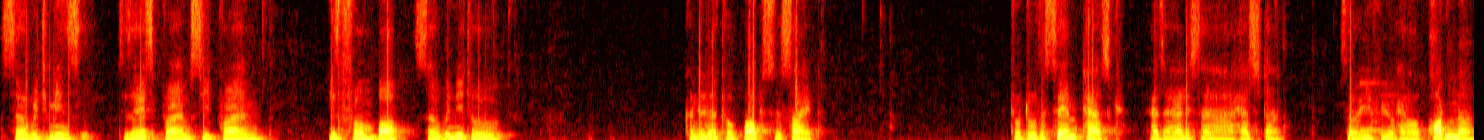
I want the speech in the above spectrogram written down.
So which means the S prime, C prime is from Bob. So we need to continue to Bob's side to do the same task as Alice uh, has done. So if you have a partner,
